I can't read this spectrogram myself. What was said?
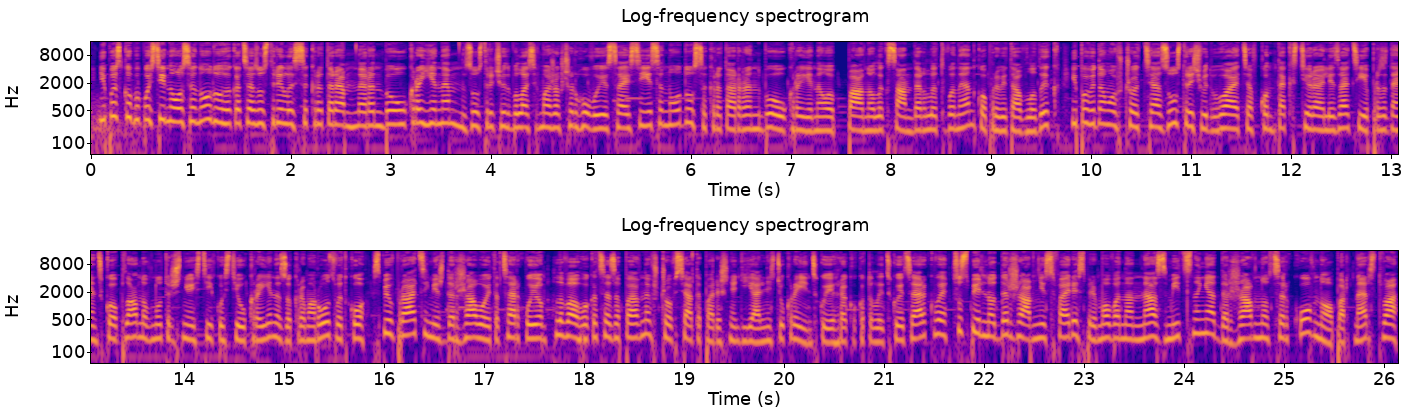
Єпископи постійного синоду ГКЦ зустрілись з секретарем РНБО України. Зустріч відбулася в межах чергової сесії синоду. Секретар РНБО України пан Олександр Литвиненко привітав владик і повідомив, що ця зустріч відбувається в контексті реалізації президентського плану внутрішньої стійкості України, зокрема розвитку співпраці між державою та церквою. Глава ГКЦ запевнив, що вся теперішня діяльність Української греко-католицької церкви в суспільно-державній сфері спрямована на зміцнення державно-церковного партнерства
